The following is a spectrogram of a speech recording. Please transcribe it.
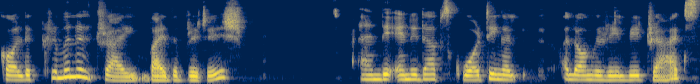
called a criminal tribe by the British. And they ended up squatting along the railway tracks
